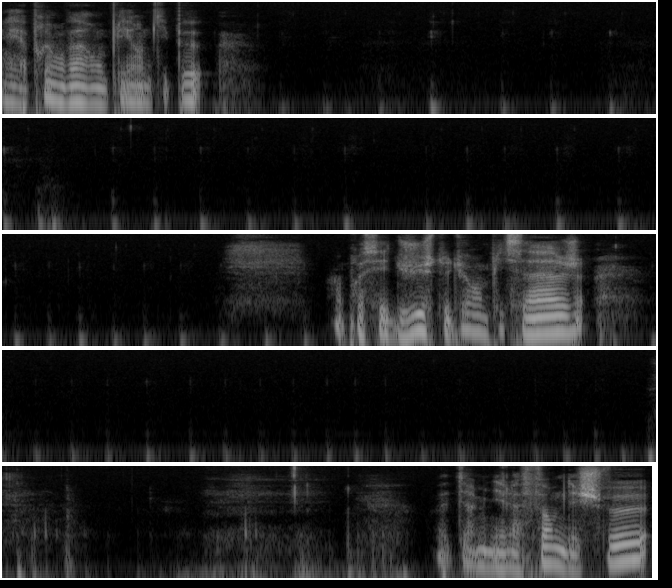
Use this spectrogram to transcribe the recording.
Et après, on va remplir un petit peu Après c'est juste du remplissage. On va terminer la forme des cheveux.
